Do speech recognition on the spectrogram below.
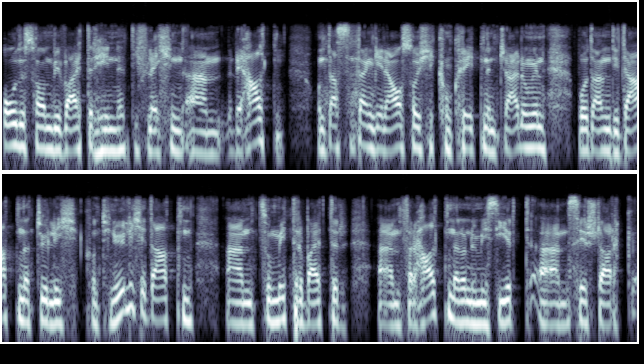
oder sollen wir weiterhin die Flächen ähm, behalten? Und das sind dann genau solche konkreten Entscheidungen, wo dann die Daten natürlich, kontinuierliche Daten ähm, zum Mitarbeiterverhalten anonymisiert sehr stark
